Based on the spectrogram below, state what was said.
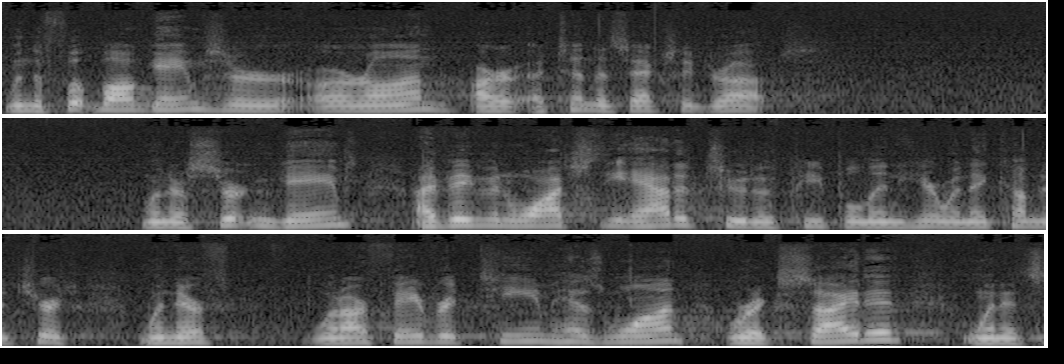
when the football games are, are on, our attendance actually drops. When there are certain games, I've even watched the attitude of people in here when they come to church. When they're when our favorite team has won, we're excited. When it's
